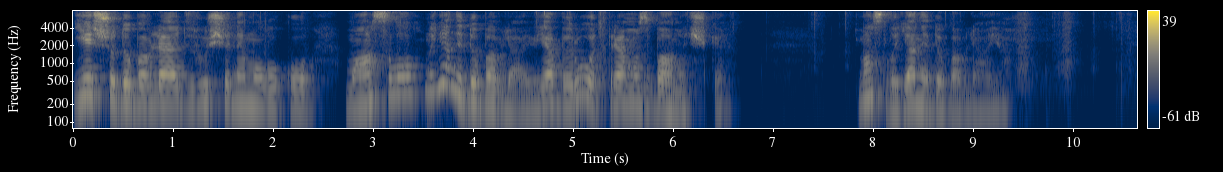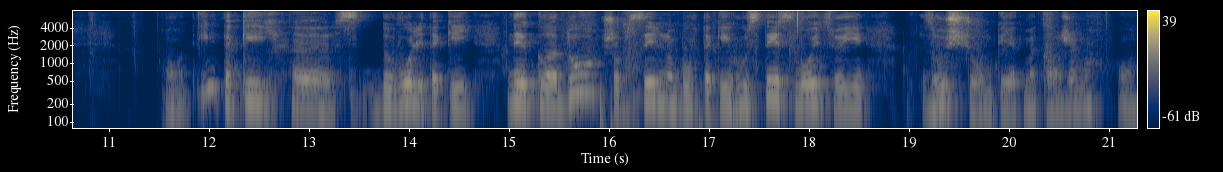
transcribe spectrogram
Є, що додають згущене молоко масло. Ну, я не додаю. Я беру от прямо з баночки. Масло я не додаю. От. І такий, е, доволі такий не кладу, щоб сильно був такий густий слой цієї згущенки, як ми кажемо. От.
